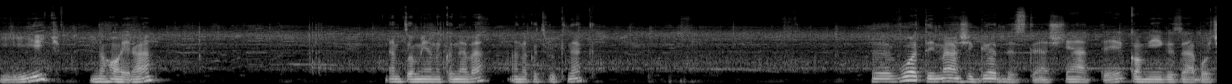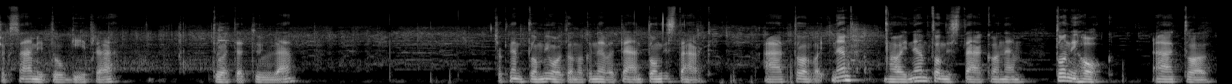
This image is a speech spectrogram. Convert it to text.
Így. Na hajrá. Nem tudom mi ennek a neve, ennek a trükknek. Volt egy másik gördeszkás játék, ami igazából csak számítógépre töltető le. Csak nem tudom mi volt annak a neve, talán Tony Stark által, vagy nem, vagy nem Tony Stark, hanem Tony Hawk által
